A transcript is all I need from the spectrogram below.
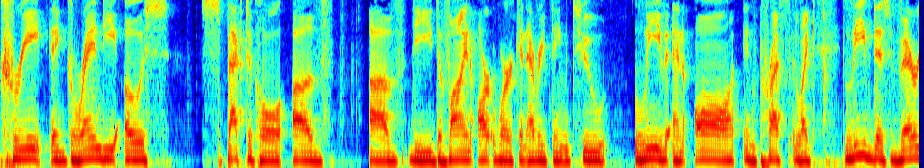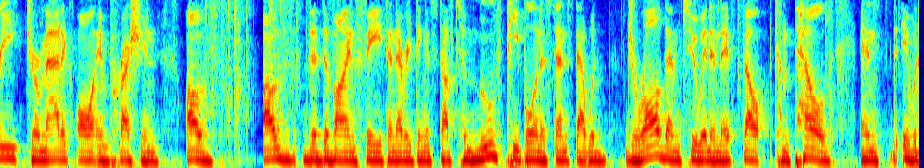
create a grandiose spectacle of of the divine artwork and everything to leave an awe impress like leave this very dramatic awe impression of of the divine faith and everything and stuff to move people in a sense that would draw them to it and they felt compelled and it would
